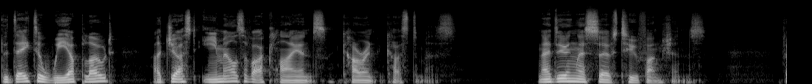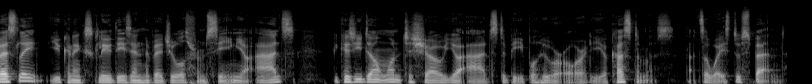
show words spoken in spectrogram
The data we upload are just emails of our clients' current customers. Now, doing this serves two functions. Firstly, you can exclude these individuals from seeing your ads because you don't want to show your ads to people who are already your customers. That's a waste of spend.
